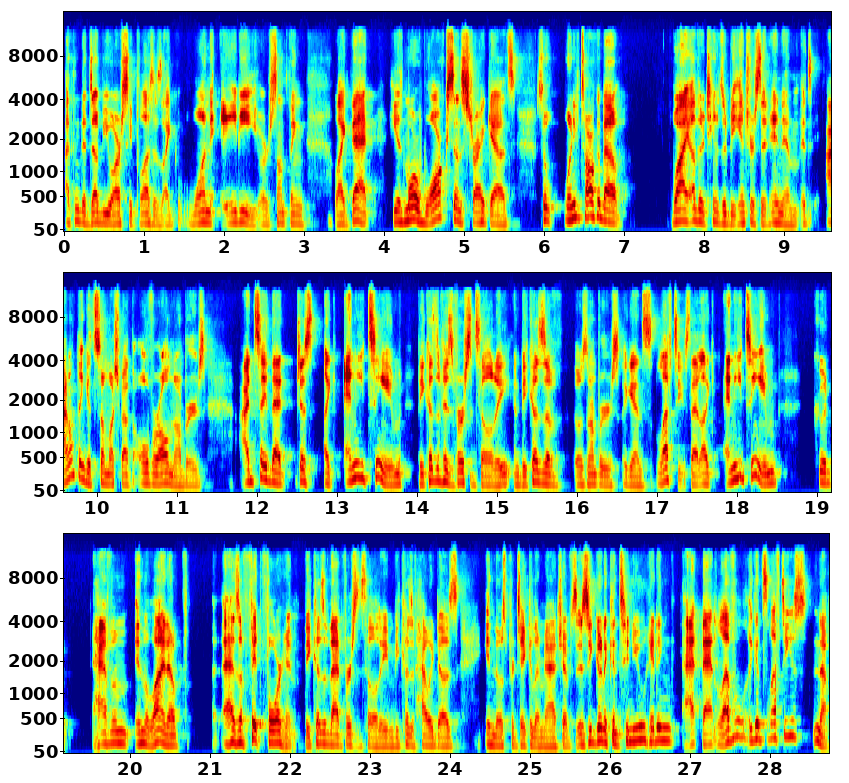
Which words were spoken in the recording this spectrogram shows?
I think the WRC plus is like 180 or something like that. He has more walks and strikeouts. So when you talk about why other teams would be interested in him, it's I don't think it's so much about the overall numbers. I'd say that just like any team, because of his versatility and because of those numbers against lefties, that like any team could have him in the lineup as a fit for him because of that versatility and because of how he does in those particular matchups. Is he going to continue hitting at that level against lefties? No,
